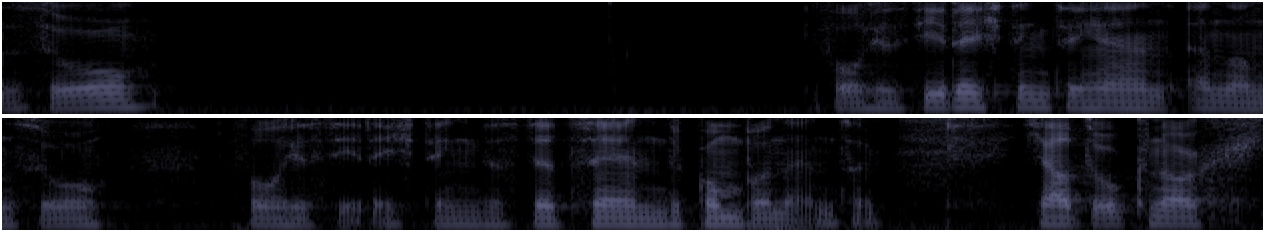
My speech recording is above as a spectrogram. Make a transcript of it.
zo volgens die richting te gaan en dan zo volgens die richting. Dus dit zijn de componenten. Je had ook nog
